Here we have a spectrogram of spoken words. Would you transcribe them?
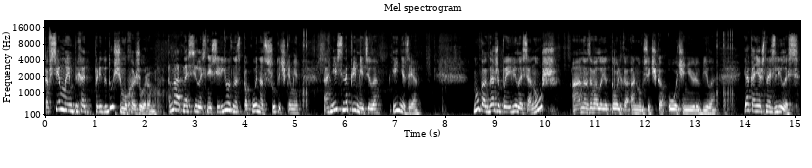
Ко всем моим предыдущим ухажерам она относилась несерьезно, спокойно, с шуточками. Агнесина приметила, и не зря. Ну, когда же появилась Ануш, а она называла ее только Анусечка, очень ее любила. Я, конечно, злилась,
